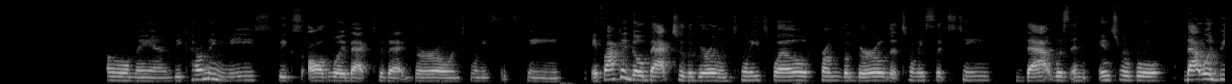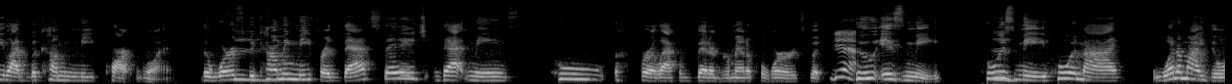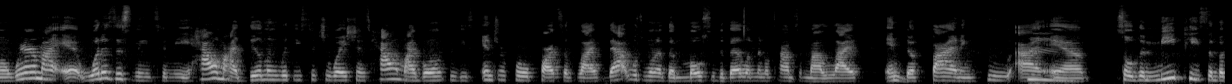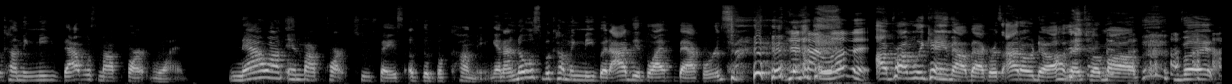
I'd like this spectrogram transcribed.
Oh man, becoming me speaks all the way back to that girl in 2016. If I could go back to the girl in 2012 from the girl that 2016, that was an integral, that would be like becoming me part one. The words mm. becoming me for that stage, that means who, for a lack of better grammatical words, but yeah. who is me? Who mm. is me? Who am I? What am I doing? Where am I at? What does this mean to me? How am I dealing with these situations? How am I going through these integral parts of life? That was one of the most developmental times of my life in defining who I mm. am. So the me piece of becoming me, that was my part one. Now I'm in my part two phase of the becoming. And I know it's becoming me, but I did life backwards. I love it. I probably came out backwards. I don't know. I'll ask my mom. but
